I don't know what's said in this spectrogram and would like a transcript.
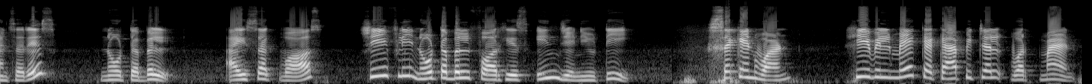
answer is notable. Isaac was chiefly notable for his ingenuity. Second one, he will make a capital workman.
